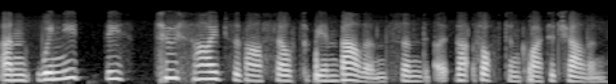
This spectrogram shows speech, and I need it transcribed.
and we need these two sides of ourselves to be in balance, and uh, that's often quite a challenge.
